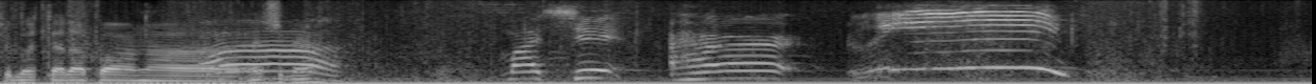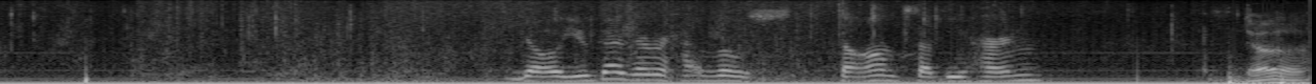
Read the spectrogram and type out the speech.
Should look that up on uh, Instagram. Ah, my shit hurt. Yo, you guys ever have those stomps that be hurting? Duh,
